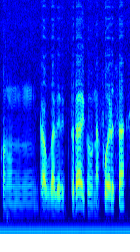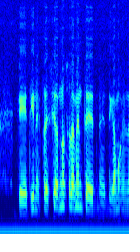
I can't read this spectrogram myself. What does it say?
con un caudal electoral, con una fuerza que tiene expresión no solamente, eh, digamos, en,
